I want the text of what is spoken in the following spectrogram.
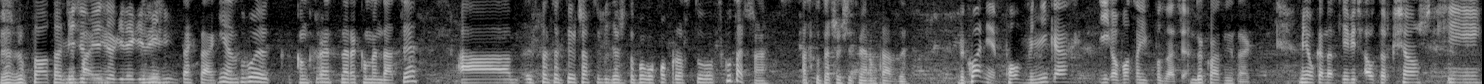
że zrób to, to będzie fajnie. miedziu, gili, gili. Tak, tak, nie, no to były konkretne rekomendacje, a z perspektywy czasu widzę, że to było po prostu skuteczne, a skuteczność jest miarą prawdy. Dokładnie, po wynikach i owocach ich poznacie. Dokładnie tak. Michał Kanarkiewicz, autor książki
